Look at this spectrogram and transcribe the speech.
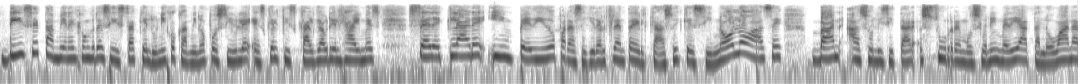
Dice también el congresista que el único camino posible es que el fiscal Gabriel Jaimes se declare impedido para seguir al frente del caso y que si no lo hace van a solicitar su remoción inmediata, lo van a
